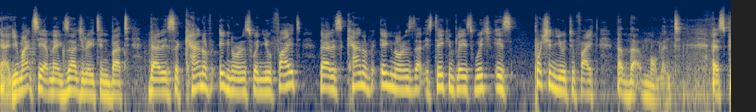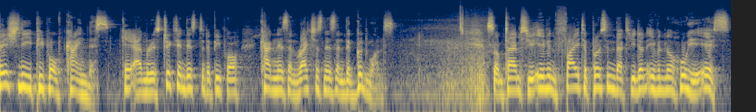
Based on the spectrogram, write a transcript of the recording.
Yeah, you might say I'm exaggerating, but there is a kind of ignorance when you fight. There is a kind of ignorance that is taking place, which is pushing you to fight at that moment. Especially people of kindness. Okay, I'm restricting this to the people of kindness and righteousness and the good ones. Sometimes you even fight a person that you don't even know who he is.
